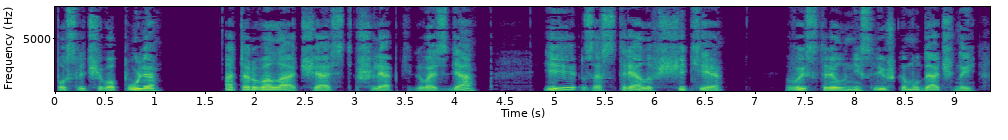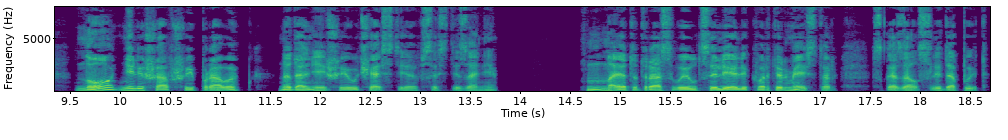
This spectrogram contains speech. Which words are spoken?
после чего пуля оторвала часть шляпки гвоздя и застряла в щите. Выстрел не слишком удачный, но не лишавший права на дальнейшее участие в состязании. «Хм, — На этот раз вы уцелели, квартирмейстер, — сказал следопыт,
